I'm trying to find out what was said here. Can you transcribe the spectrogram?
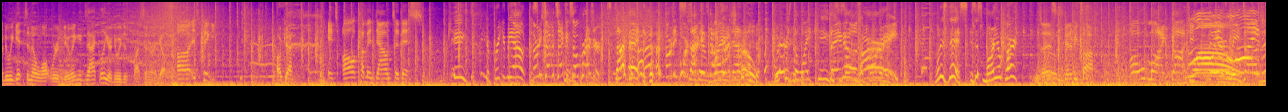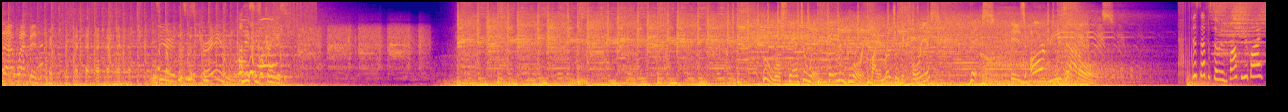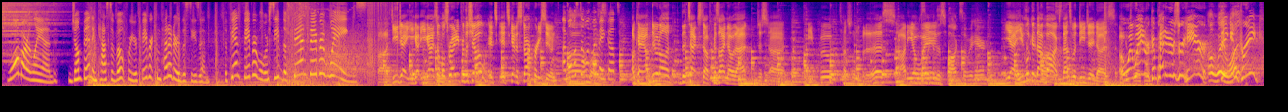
Or do we get to know what we're doing exactly, or do we just press enter and go? Uh, it's Piggy. Okay. It's all coming down to this. Key, you're freaking me out. Just 37 seconds, no pressure. stop it. 34 Stop seconds, it no right pressure. now. Where's the white key? This They is knew problem. hurry. What is this? Is this Mario Kart? This is gonna be tough. Oh my god, you Whoa, barely he has a dodged that weapon. Dude, this is crazy. This is crazy. Who will stand to win fame and glory by emerging victorious? This is RB Battles. This episode is brought to you by Walmart Land. Jump in and cast a vote for your favorite competitor this season. The fan favorite will receive the fan favorite wings. Uh, DJ, you, got, you guys almost ready for the show? It's it's gonna start pretty soon. I'm almost done with my makeup. Okay, I'm doing all the, the tech stuff because I know that. Just uh, beep boop, touch a little bit of this, audio Look at this box over here. Yeah, you look at that box. box. That's what DJ does. Oh wait, wait, our competitors are here. Oh, wait, Beacon what? Kreek.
